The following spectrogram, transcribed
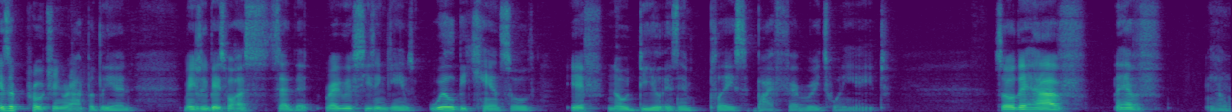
is approaching rapidly, and Major League Baseball has said that regular season games will be canceled if no deal is in place by February 28. So they have they have you know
